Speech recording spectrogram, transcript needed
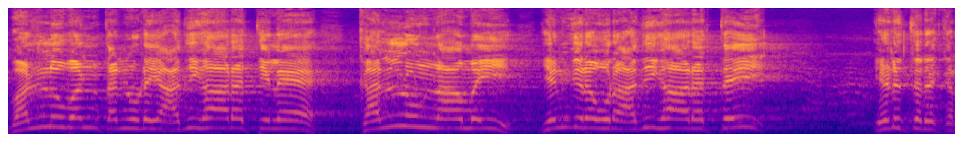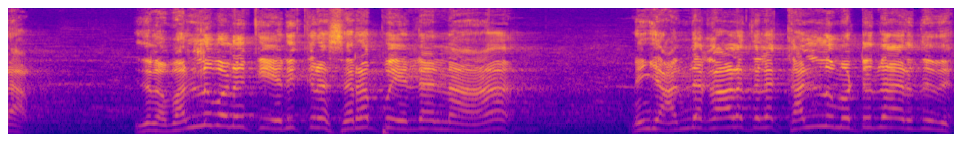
வள்ளுவன் தன்னுடைய அதிகாரத்திலே கல்லுண்ணாமை என்கிற ஒரு அதிகாரத்தை எடுத்திருக்கிறார். இதுல வள்ளுவனுக்கு எடுக்கிற சிறப்பு என்னன்னா நீங்க அந்த காலத்துல கல்லு மட்டும்தான் இருந்தது.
